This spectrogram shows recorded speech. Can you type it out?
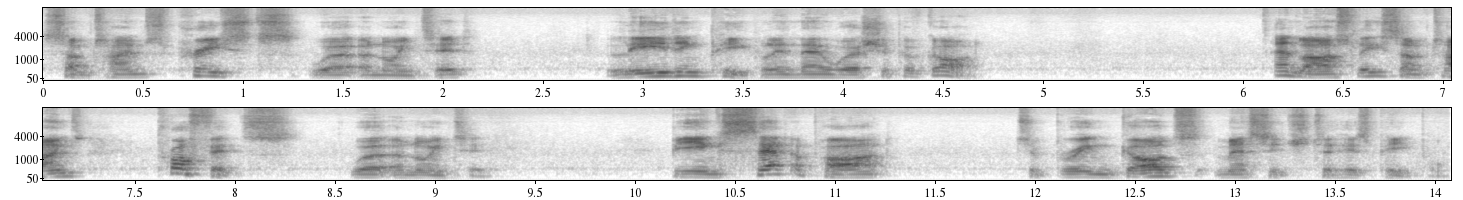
Sometimes priests were anointed, leading people in their worship of God. And lastly, sometimes prophets were anointed, being set apart to bring God's message to his people.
